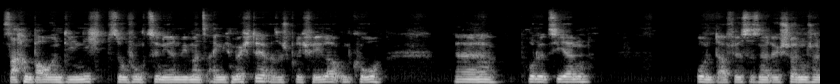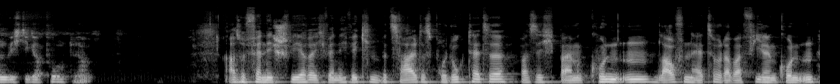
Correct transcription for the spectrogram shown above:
Sachen bauen, die nicht so funktionieren, wie man es eigentlich möchte, also sprich Fehler und Co. Äh, produzieren. Und dafür ist es natürlich schon, schon ein wichtiger Punkt, ja. Also fände ich schwierig, wenn ich wirklich ein bezahltes Produkt hätte, was ich beim Kunden laufen hätte oder bei vielen Kunden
